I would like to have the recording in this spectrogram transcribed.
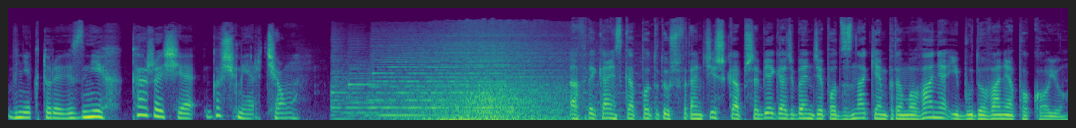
W niektórych z nich karze się go śmiercią. Afrykańska podróż Franciszka przebiegać będzie pod znakiem promowania i budowania pokoju.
